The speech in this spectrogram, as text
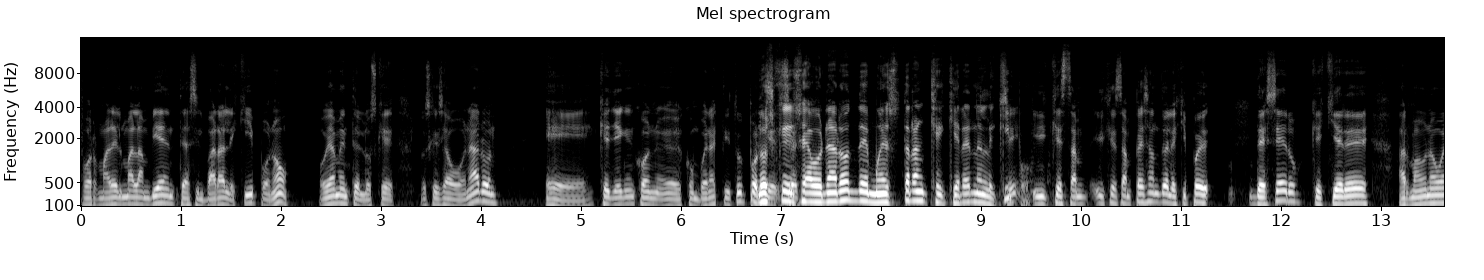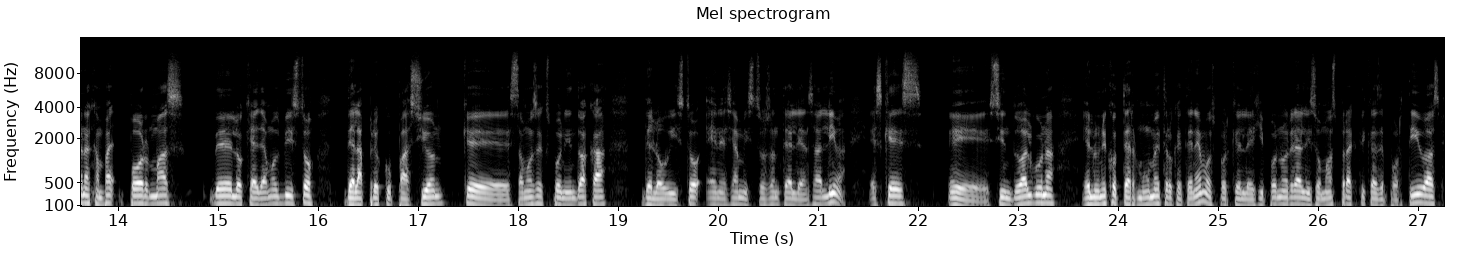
formar el mal ambiente, a silbar al equipo, no. Obviamente los que, los que se abonaron, eh, que lleguen con, eh, con, buena actitud. Porque los que se, abonaron demuestran que quieren el equipo. y, que están, y que están empezando el equipo de, cero, que quiere armar una buena campaña, por más de lo que hayamos visto, de la preocupación que estamos exponiendo acá, de lo visto en ese amistoso ante Alianza Lima. Es que es eh, sin duda alguna el único termómetro que tenemos, porque el equipo no realizó más prácticas deportivas,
